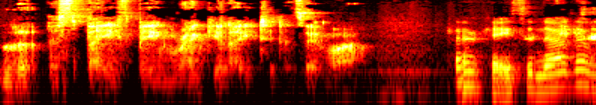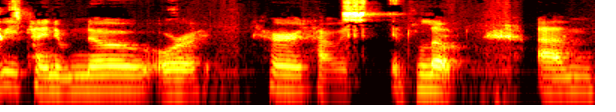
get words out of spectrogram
the, the space being regulated, as it were. Okay, so now that we kind of know or heard how it, it looked, um,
